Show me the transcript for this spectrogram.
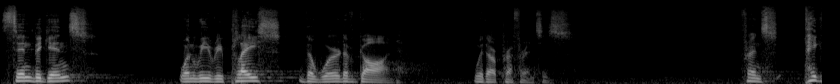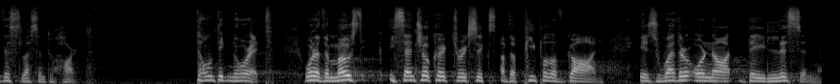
Sin begins when we replace the Word of God with our preferences. Friends, take this lesson to heart. Don't ignore it. One of the most essential characteristics of the people of God is whether or not they listen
